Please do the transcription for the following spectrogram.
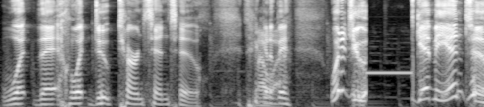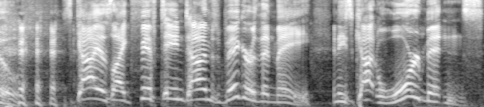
what the what Duke turns into. They're No gonna way. be, what did you get me into? this guy is like 15 times bigger than me, and he's got war mittens.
